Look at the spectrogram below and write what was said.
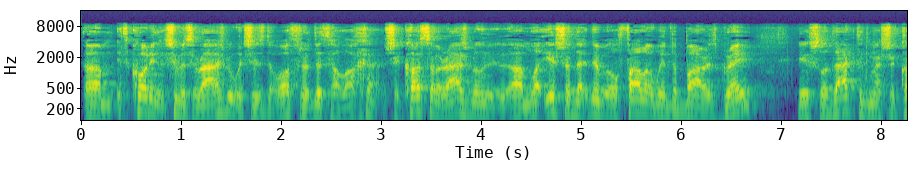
Um, it's quoting Shuvas Rajbi, which is the author of this halacha. Shekosav Rajbi, um, that will follow where the bar is gray. Which is this halacha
